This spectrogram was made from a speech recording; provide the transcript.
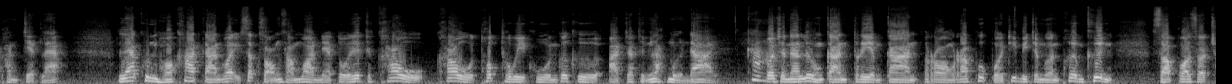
5,007แล้ว และคุณหมอคาดการณ์ว่าอีกสัก2-3วันเนี่ยตัวเลขจะเข้าเข้าทบทวีคูณก็คืออาจจะถึงหลักหมื่นได้ค่ะเพราะฉะนั้นเรื่องของการเตรียมการรองรับผู้ป่วยที่มีจำนวนเพิ่มขึ้น สปสช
